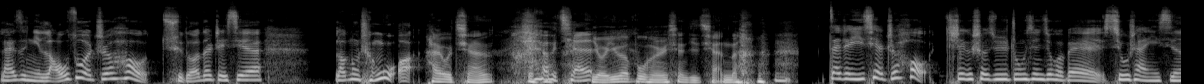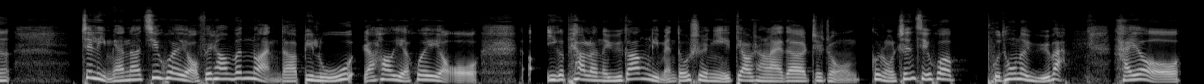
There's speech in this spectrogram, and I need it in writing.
来自你劳作之后取得的这些劳动成果，还有钱，还有钱，有一个部分是献祭钱的。在这一切之后，这个社区中心就会被修缮一新。这里面呢，既会有非常温暖的壁炉，然后也会有呃一个漂亮的鱼缸，里面都是你钓上来的这种各种珍奇或普通的鱼吧，还有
